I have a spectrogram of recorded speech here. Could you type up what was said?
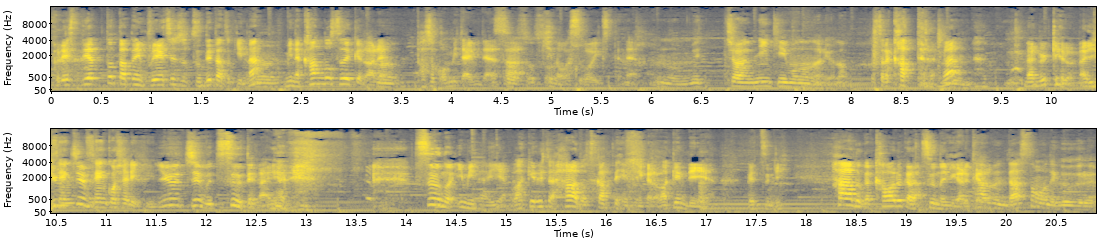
プレステやっとった後にプレイステーション2出た時にな、うん。みんな感動するけどあれ、うん。パソコンみたいみたいなさそうそうそう。機能がすごいっつってね。うんめっちゃ人気者になるよな。それ買ったらな、なるけどな先 YouTube 先行者力 YouTube2 ってなんやねん。2の意味ないやん。分ける人はハード使ってへんねんから分けんでいいやん。別にハードが変わるから2の意味があるけど。多分出すと思うで Google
